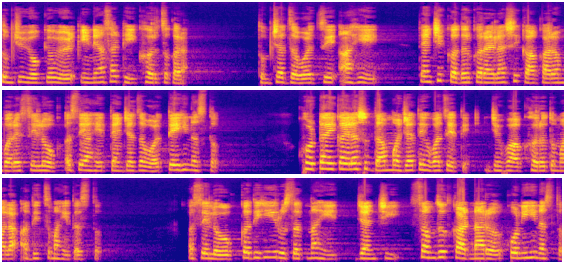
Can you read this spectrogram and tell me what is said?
तुमची योग्य वेळ येण्यासाठी खर्च करा. तुमच्या जवळचे आहे त्यांची कदर करायला शिका कारण बरेचसे लोक असे आहेत त्यांच्याजवळ तेही नसतं. खोटं ऐकायला सुद्धा मजा तेव्हाच येते जेव्हा खरं तुम्हाला आधीच माहीत असतं. असे लोक कधीही रुसत नाहीत ज्यांची समजूत काढणारं कोणीही नसतं.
